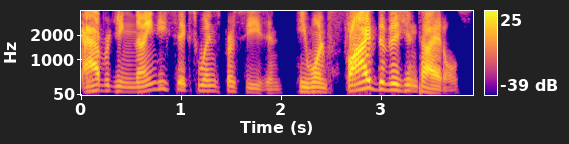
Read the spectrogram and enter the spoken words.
averaging 96 wins per season. He won five division titles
